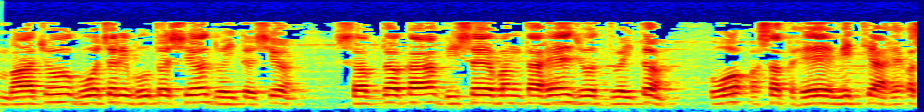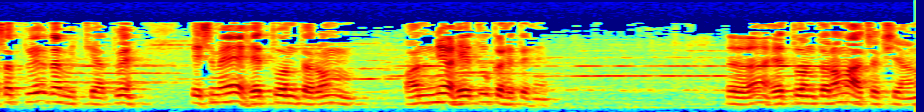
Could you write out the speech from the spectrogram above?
वाचो गोचरीभूत द्वैत शब्द का विषय बनता है जो द्वैत। वो असत है, मिथ्या है। असत्व या मिथ्यात्व। इसमें हेतुअंतरम, अन्य हेतु कहते हैं। हेतुअंतरम आचक्ष्याण।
